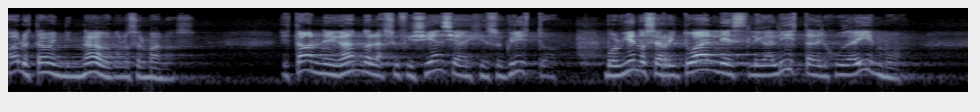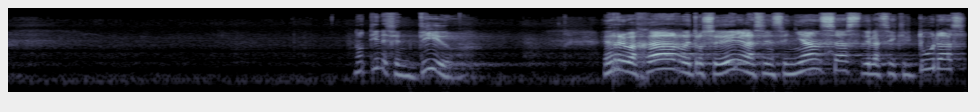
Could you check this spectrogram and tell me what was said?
Pablo estaba indignado con los hermanos. Estaban negando la suficiencia de Jesucristo, volviéndose a rituales legalistas del judaísmo. No tiene sentido. Es rebajar, retroceder en las enseñanzas de las escrituras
